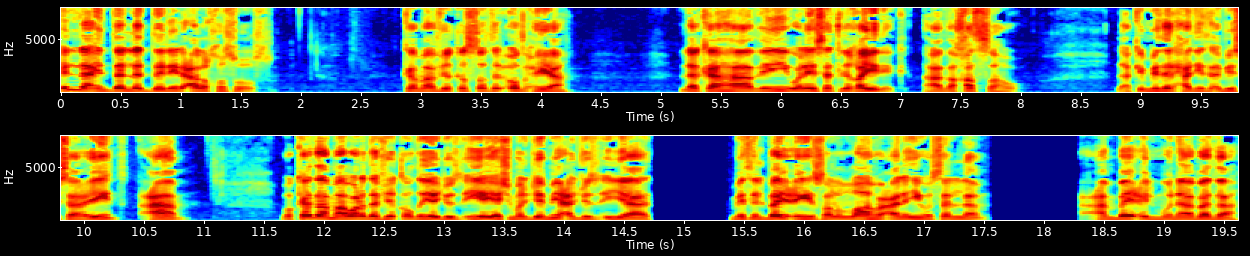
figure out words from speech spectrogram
إلا إن دل الدليل على الخصوص. كما في قصة الأضحية لك هذه وليست لغيرك. هذا خصه. لكن مثل حديث أبي سعيد عام. وكذا ما ورد في قضية جزئية يشمل جميع الجزئيات مثل بيعه صلى الله عليه وسلم عن بيع المنابذة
